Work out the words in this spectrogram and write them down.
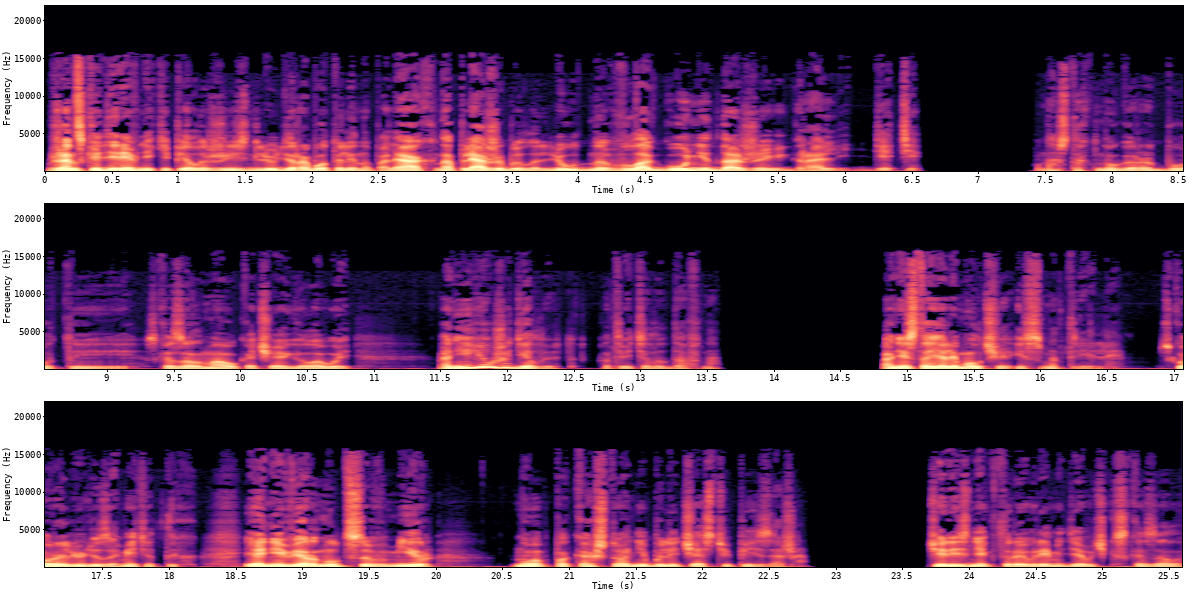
В женской деревне кипела жизнь, люди работали на полях, на пляже было людно, в лагуне даже играли дети. — У нас так много работы, — сказал Мау, качая головой. — Они ее уже делают, — ответила Дафна. Они стояли молча и смотрели. Скоро люди заметят их, и они вернутся в мир, но пока что они были частью пейзажа. Через некоторое время девочка сказала,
